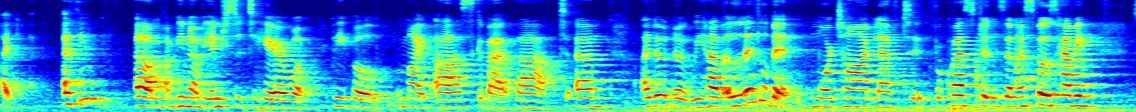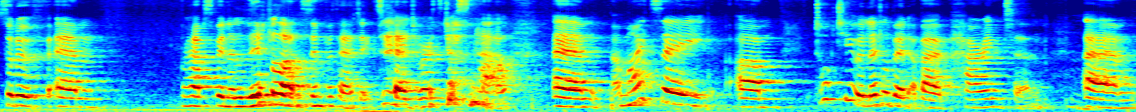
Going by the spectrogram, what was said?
I, I think, um, you know, I'd be interested to hear what people might ask about that. I don't know, we have a little bit more time left to, for questions, and I suppose having sort of um, perhaps been a little unsympathetic to Edgeworth just now, um, I might say, um, talk to you a little bit about Harrington, um,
